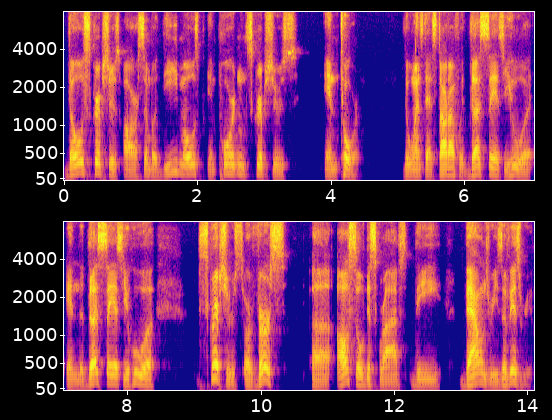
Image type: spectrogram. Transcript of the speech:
those scriptures are some of the most important scriptures in Torah the ones that start off with "Thus says Yahuwah," and the "Thus says Yahuwah" scriptures or verse uh, also describes the boundaries of Israel.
